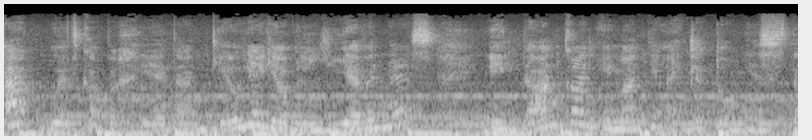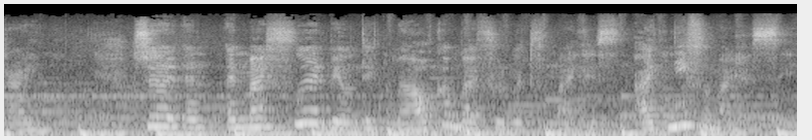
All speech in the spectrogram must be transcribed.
ek boodskappe gee, dan deel jy jou belewenis en dan kan iemand nie eintlik daarmee stry nie. So in in my voorbeeld het Malcolm byvoorbeeld vir my gesê, hy het nie vir my gesê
